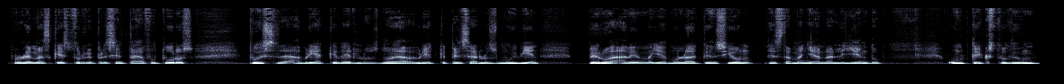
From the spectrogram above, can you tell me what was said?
problemas que esto representa a futuros, pues habría que verlos, no habría que pensarlos muy bien. Pero a mí me llamó la atención esta mañana leyendo un texto de un,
